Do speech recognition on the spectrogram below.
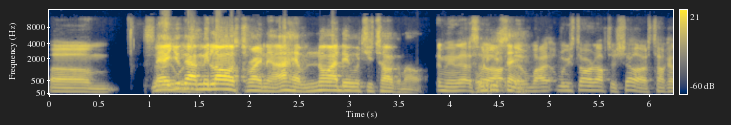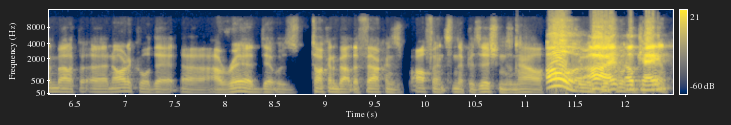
Um, so man, you was- got me lost right now. I have no idea what you're talking about. I mean, that's What are you so I- saying? why- we started off the show. I was talking about uh, an article that uh, I read that was talking about the Falcons' offense and their positions and how. Oh, it all was right. difficult to Okay.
